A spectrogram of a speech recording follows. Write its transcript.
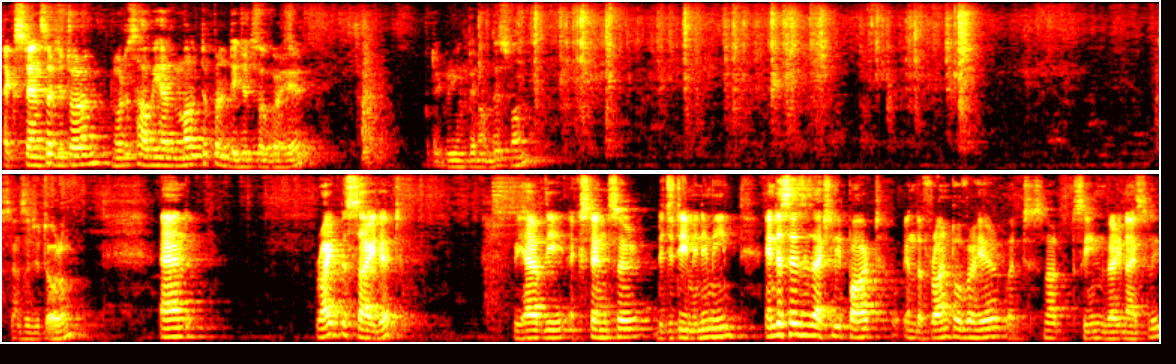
extensor digitorum. Notice how we have multiple digits over here a green pin on this one. Extensor digitorum and right beside it we have the extensor digiti minimi. Indicis is actually part in the front over here but it's not seen very nicely.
